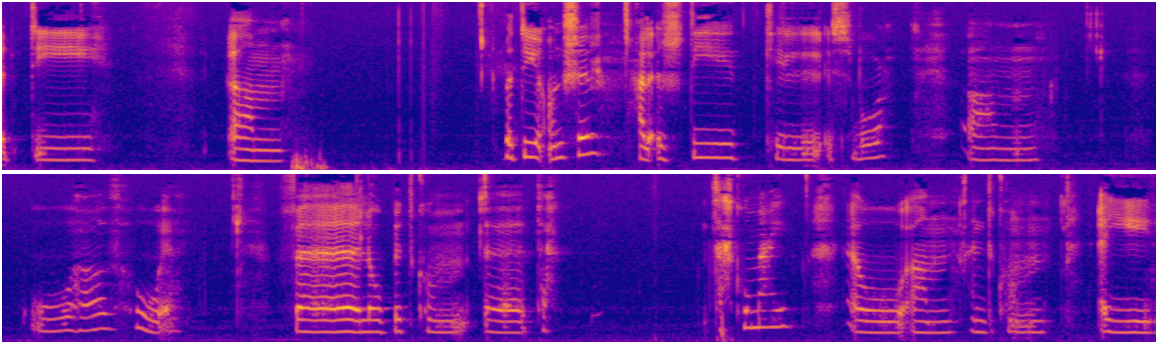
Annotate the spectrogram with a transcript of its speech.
بدي أم بدي أنشر حلقة جديد كل أسبوع. أم وهذا هو. فلو بدكم أه تح تحكوا معي أو عندكم أي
